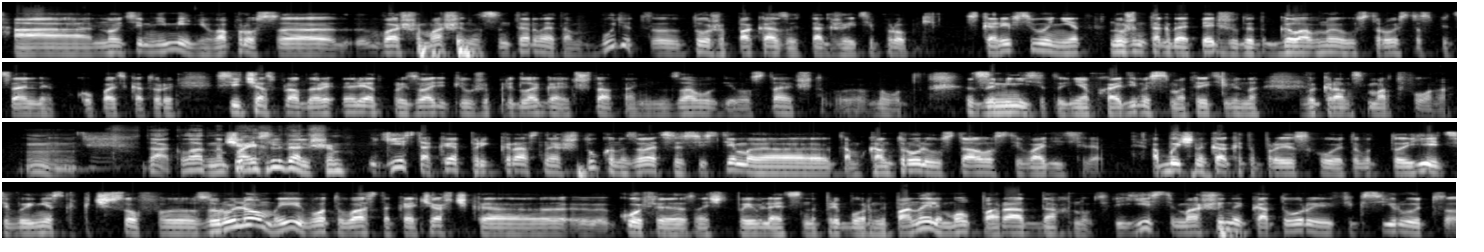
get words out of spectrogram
А, но, тем не менее, вопрос, а, ваша машина с интернетом будет э, тоже показывать также эти пробки? Скорее всего, нет. Нужно тогда, опять же, вот это головное устройство специальное покупать, которое сейчас, правда, ряд производителей уже предлагают штатно, они на заводе его ставят, чтобы ну, вот, заменить эту необходимость смотреть именно в экран смартфона. Mm. Так, ладно, Чем... поехали дальше. Есть такая прекрасная штука, называется система э, там, контроля усталости водителя. Обычно как это происходит? Вот едете вы несколько часов э, за рулем, и вот у вас такая чашечка э, кофе, значит, появляется на приборной панели, мол, пора отдохнуть. Есть машины, которые фиксируют,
